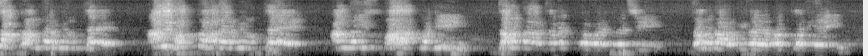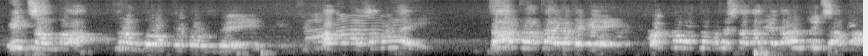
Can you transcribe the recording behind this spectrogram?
চক্রান্তের বিরুদ্ধে, আধিপত্যবাদের বিরুদ্ধে আমরা ইস্পাত কঠিন জনতার জনৈক্য করে তুলেছি। জনতার বিজয়ের মধ্য দিয়েই ইনশাআল্লাহ চূড়ান্ত লক্ষ্যে পৌঁছবে। আপনারা সকলেই যার যার জায়গা থেকে ঐক্যবদ্ধ প্রচেষ্টা চালিয়ে যাবেন ইনশাআল্লাহ।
